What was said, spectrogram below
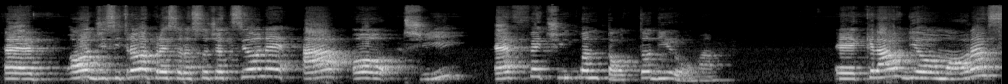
Eh, oggi si trova presso l'associazione AOC F58 di Roma. Eh, Claudio Moras,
